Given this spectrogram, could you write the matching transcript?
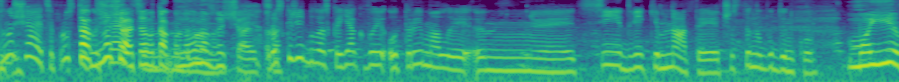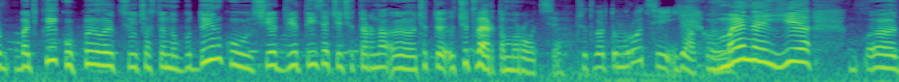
знущається, просто так знущається, вона, вона вами. знущається. Розкажіть, будь ласка, як ви отримали ем, е, ці дві кімнати, частину будинку? Мої батьки купили цю частину будинку ще в 2004 році. В четвертому році як В мене є е,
